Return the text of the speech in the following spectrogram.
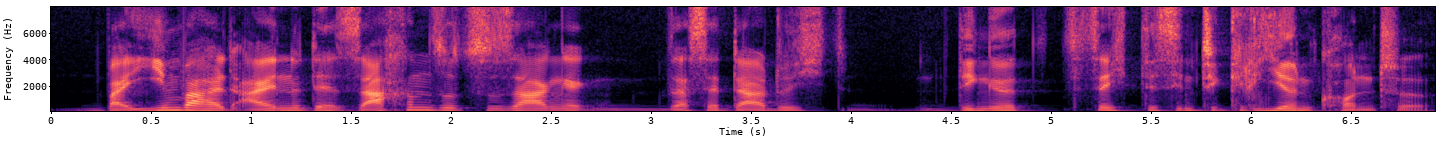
bei ihm war halt eine der Sachen sozusagen, er- dass er dadurch Dinge tatsächlich desintegrieren konnte.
